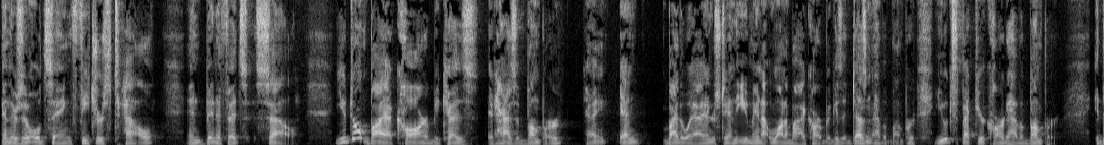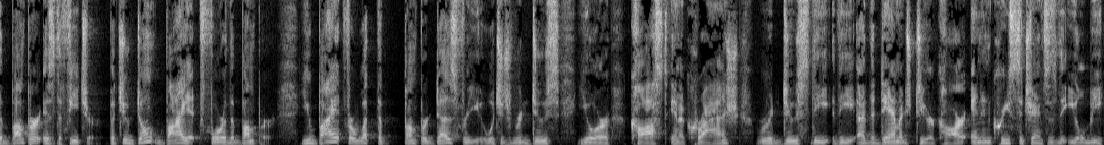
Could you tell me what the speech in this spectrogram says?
And there's an old saying, features tell and benefits sell. You don't buy a car because it has a bumper. Okay. And by the way, I understand that you may not want to buy a car because it doesn't have a bumper. You expect your car to have a bumper. The bumper is the feature, but you don't buy it for the bumper. You buy it for what the bumper does for you, which is reduce your cost in a crash, reduce the the uh, the damage to your car, and increase the chances that you'll be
